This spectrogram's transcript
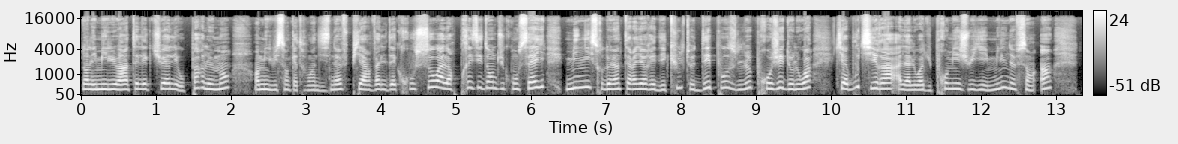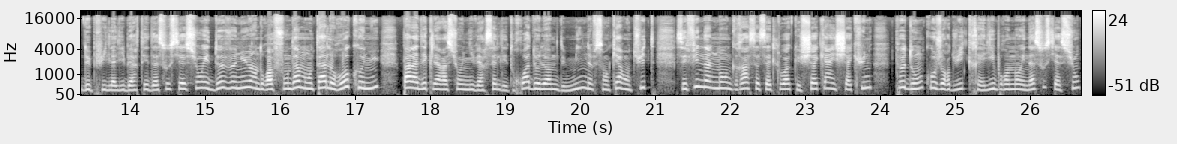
dans les milieux intellectuels et au Parlement. En 1899, Pierre Valdec-Rousseau, alors président du Conseil, ministre de l'Intérieur et des Cultes, dépose le projet de loi qui aboutira à la loi du 1er juillet 1901. Depuis, la liberté d'association est devenue un droit fondamental reconnu par la Déclaration universelle des droits de l'homme de 1948. C'est finalement grâce à cette loi que chacun et chacune peut donc aujourd'hui créer librement une association.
